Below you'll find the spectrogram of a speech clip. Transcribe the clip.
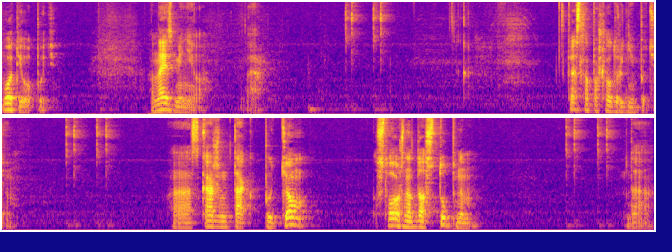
Вот его путь. Она изменила. Да. Тесла пошел другим путем. А, скажем так, путем сложно доступным. Да.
